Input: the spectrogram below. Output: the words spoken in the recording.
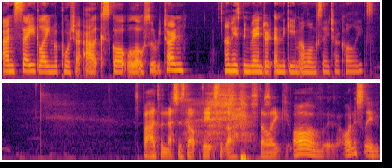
and sideline reporter Alex Scott will also return, and he's been rendered in the game alongside her colleagues. It's bad when this is the updates that they're they're like, oh, honestly,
